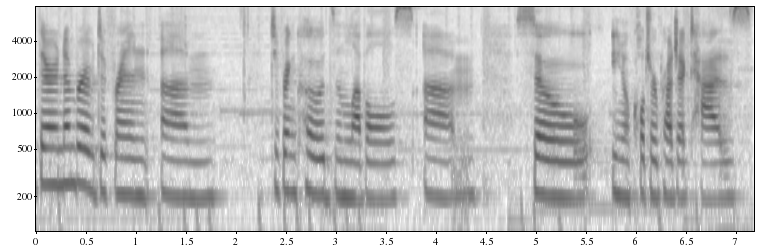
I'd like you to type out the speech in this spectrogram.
There are a number of different, um, different codes and levels. Um, so, you know, Culture Project has,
